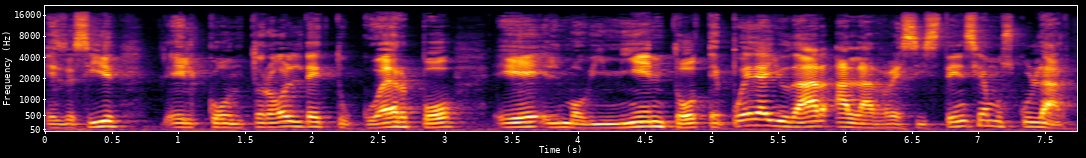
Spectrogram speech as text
es decir, el control de tu cuerpo, eh, el movimiento, te puede ayudar a la resistencia muscular.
